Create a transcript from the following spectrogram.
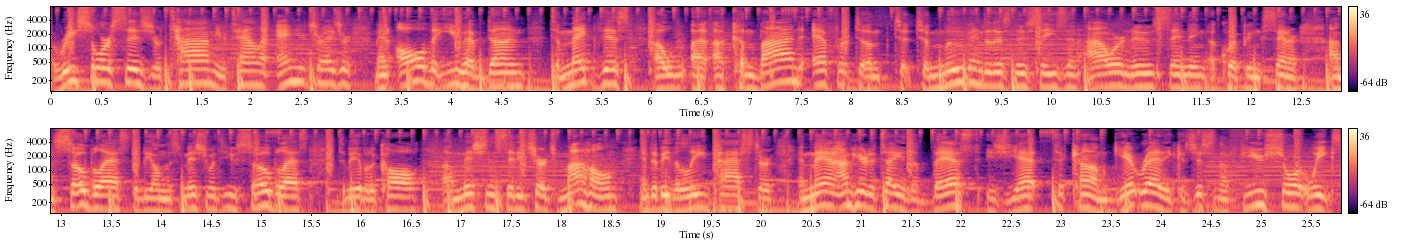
resources, your time, your talent, and your treasure. Man, all that you have done to make this a, a, a combined effort to, to, to move into this new season, our new Sending Equipping Center. I'm so blessed to be on this mission with you, so blessed to be able to call uh, Mission City Church my home and to be the lead pastor. And man, I'm here to tell you the best is yet to Get ready because just in a few short weeks,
